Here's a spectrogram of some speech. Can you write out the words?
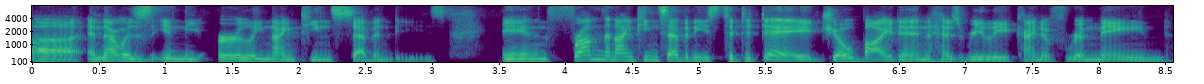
Uh, and that was in the early 1970s. And from the 1970s to today, Joe Biden has really kind of remained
